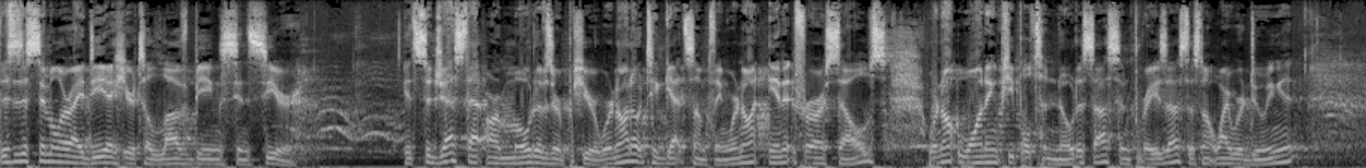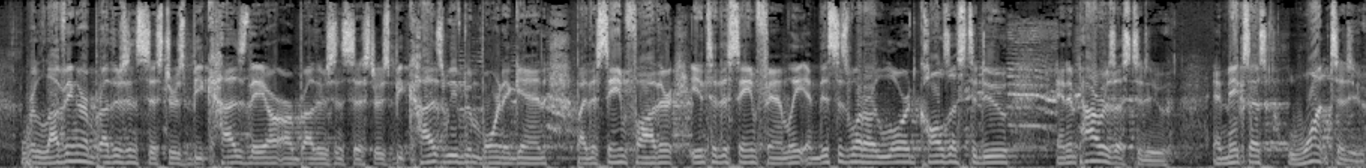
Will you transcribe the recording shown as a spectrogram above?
This is a similar idea here to love being sincere. It suggests that our motives are pure. We're not out to get something. We're not in it for ourselves. We're not wanting people to notice us and praise us. That's not why we're doing it. We're loving our brothers and sisters because they are our brothers and sisters, because we've been born again by the same Father into the same family. And this is what our Lord calls us to do and empowers us to do and makes us want to do.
